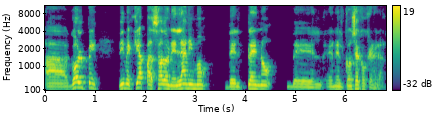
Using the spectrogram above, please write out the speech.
a golpe. Dime qué ha pasado en el ánimo del Pleno del, en el Consejo General.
